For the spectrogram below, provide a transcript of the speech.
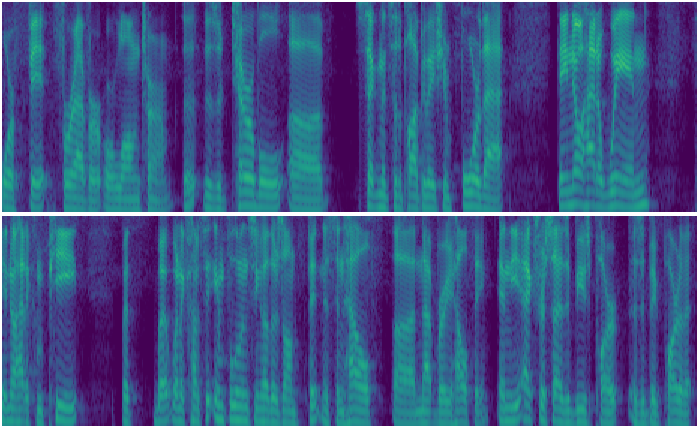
or fit forever or long term. There's a terrible uh, segments of the population for that. They know how to win, they know how to compete, but but when it comes to influencing others on fitness and health, uh, not very healthy. And the exercise abuse part is a big part of it.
